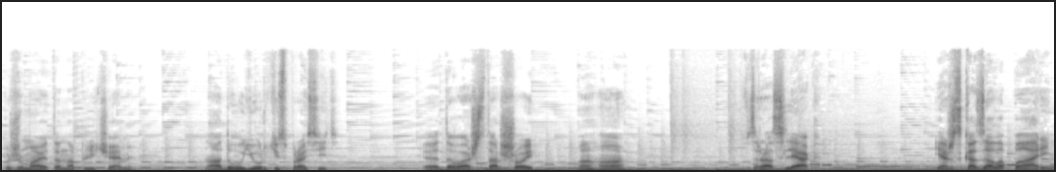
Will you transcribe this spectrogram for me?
пожимает она плечами. «Надо у Юрки спросить». «Это ваш старшой?» «Ага». «Взросляк?» «Я же сказала, парень!»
